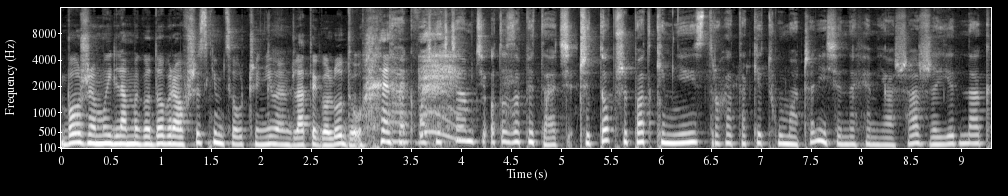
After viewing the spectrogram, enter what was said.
Boże mój, dla mego dobra o wszystkim, co uczyniłem dla tego ludu. Tak, właśnie chciałam Cię o to zapytać. Czy to przypadkiem nie jest trochę takie tłumaczenie się Nehemiasza, że jednak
